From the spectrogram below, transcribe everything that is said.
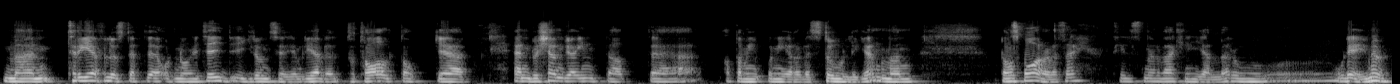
men tre förluster efter ordinarie tid i grundserien blev det totalt och ändå kände jag inte att, att de imponerade storligen, men de sparade sig tills när det verkligen gäller och, och det är ju nu.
